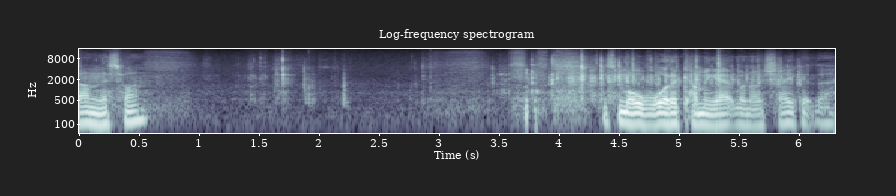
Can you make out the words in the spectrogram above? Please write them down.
Done this one. There's more water coming out when I shake it though.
